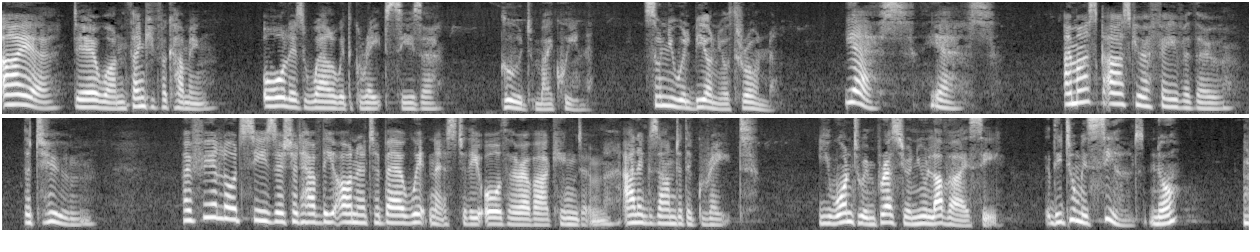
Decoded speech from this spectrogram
Aya, dear one, thank you for coming. All is well with great Caesar. Good, my queen. Soon you will be on your throne. Yes, yes. I must ask you a favor, though. The tomb. I fear Lord Caesar should have the honor to bear witness to the author of our kingdom, Alexander the Great. You want to impress your new lover, I see. The tomb is sealed, no?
